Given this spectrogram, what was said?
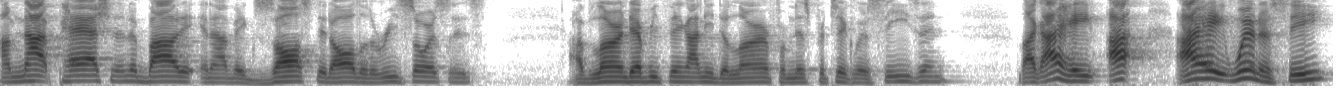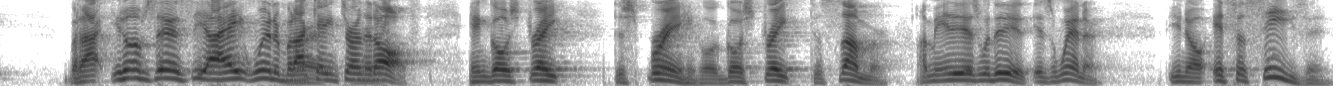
I'm not passionate about it and I've exhausted all of the resources I've learned everything I need to learn from this particular season. Like I hate I I hate winter, see? But I you know what I'm saying? See, I hate winter, but right, I can't turn right. it off and go straight to spring or go straight to summer. I mean, it is what it is. It's winter. You know, it's a season.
